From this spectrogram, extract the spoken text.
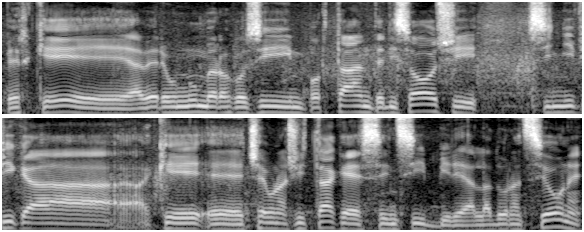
perché avere un numero così importante di soci significa che eh, c'è una città che è sensibile alla donazione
